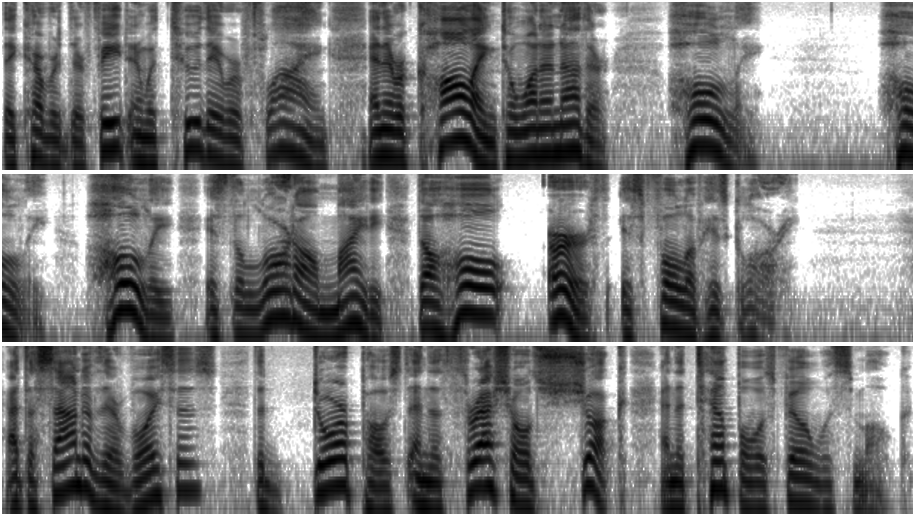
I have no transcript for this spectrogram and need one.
they covered their feet, and with two they were flying. And they were calling to one another, Holy, holy, holy is the Lord Almighty. The whole earth is full of his glory. At the sound of their voices, the doorpost and the threshold shook, and the temple was filled with smoke.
